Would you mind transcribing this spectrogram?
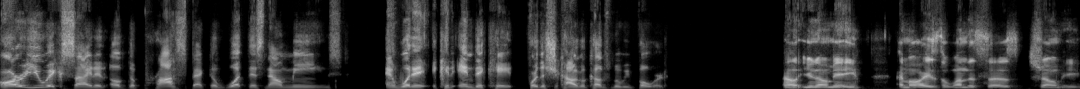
Are you excited of the prospect of what this now means and what it, it could indicate for the Chicago Cubs moving forward? Well, you know me. I'm always the one that says, show me.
